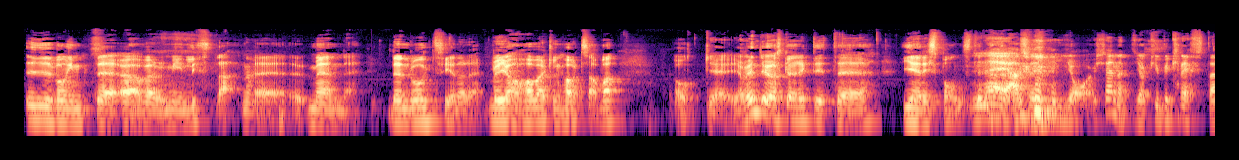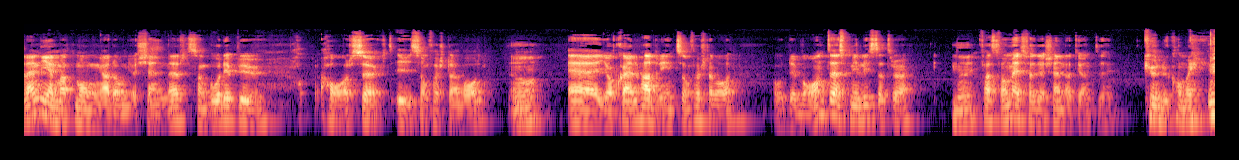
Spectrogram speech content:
I var inte över min lista. Nej. Eh, men den låg senare. Men jag har verkligen hört samma. Och eh, jag vet inte hur jag ska riktigt eh, ge en respons till det Nej, här. alltså jag känner att jag kan ju bekräfta den genom att många av dem jag känner som går DPU har sökt i som första val. Ja, Eh, Jag själv hade det inte som första val. Och det var inte ens min lista tror jag. nej. Fast det var mest för att jag kände att jag inte kunde komma in.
